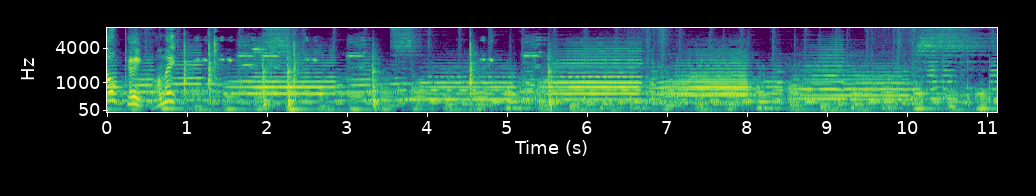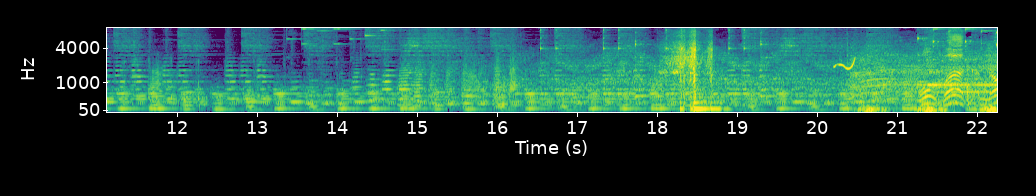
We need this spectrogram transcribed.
Okay, Gromit. Work and no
